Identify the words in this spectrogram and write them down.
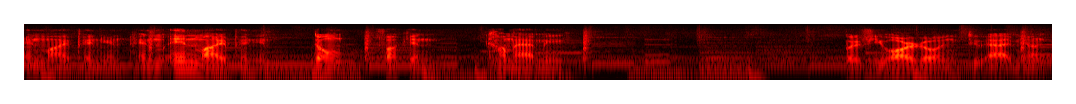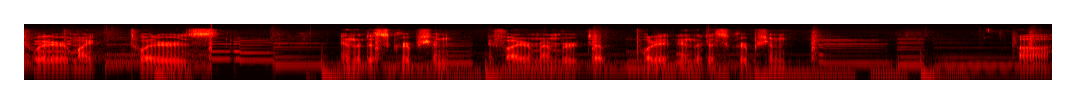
In my opinion. In, in my opinion. Don't fucking come at me. But if you are going to at me on Twitter, my Twitter is in the description, if I remember to put it in the description. Uh,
